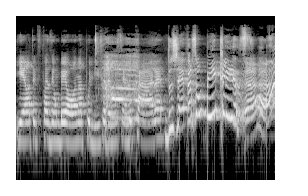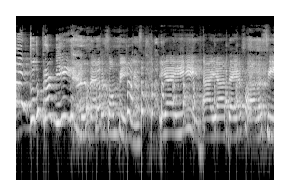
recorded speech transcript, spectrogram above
E ela teve que fazer um BO na polícia denunciando o cara. Do Jefferson Pickles! Aham. Ai, tudo pra mim! do Jefferson Pickles. E aí, aí a Deia falava assim,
